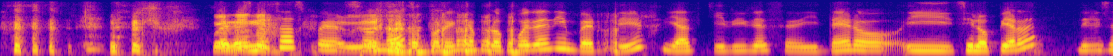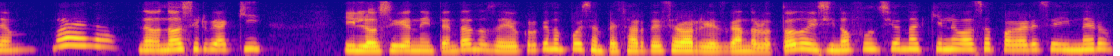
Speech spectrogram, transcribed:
Pero es que esas personas, por ejemplo, pueden invertir y adquirir ese dinero y si lo pierden, dicen, bueno, no, no sirve aquí y lo siguen intentando. O sea, yo creo que no puedes empezar de cero arriesgándolo todo y si no funciona, ¿a quién le vas a pagar ese dinero?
